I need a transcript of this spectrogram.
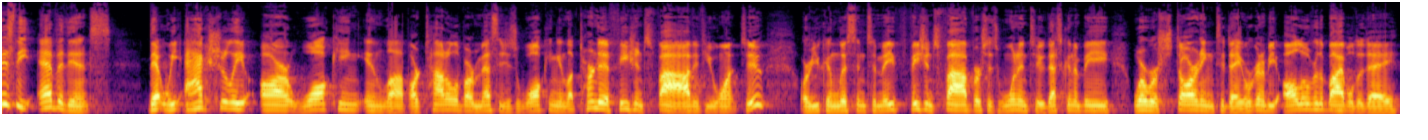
is the evidence that we actually are walking in love? Our title of our message is Walking in Love. Turn to Ephesians 5 if you want to, or you can listen to me. Ephesians 5, verses 1 and 2. That's going to be where we're starting today. We're going to be all over the Bible today,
